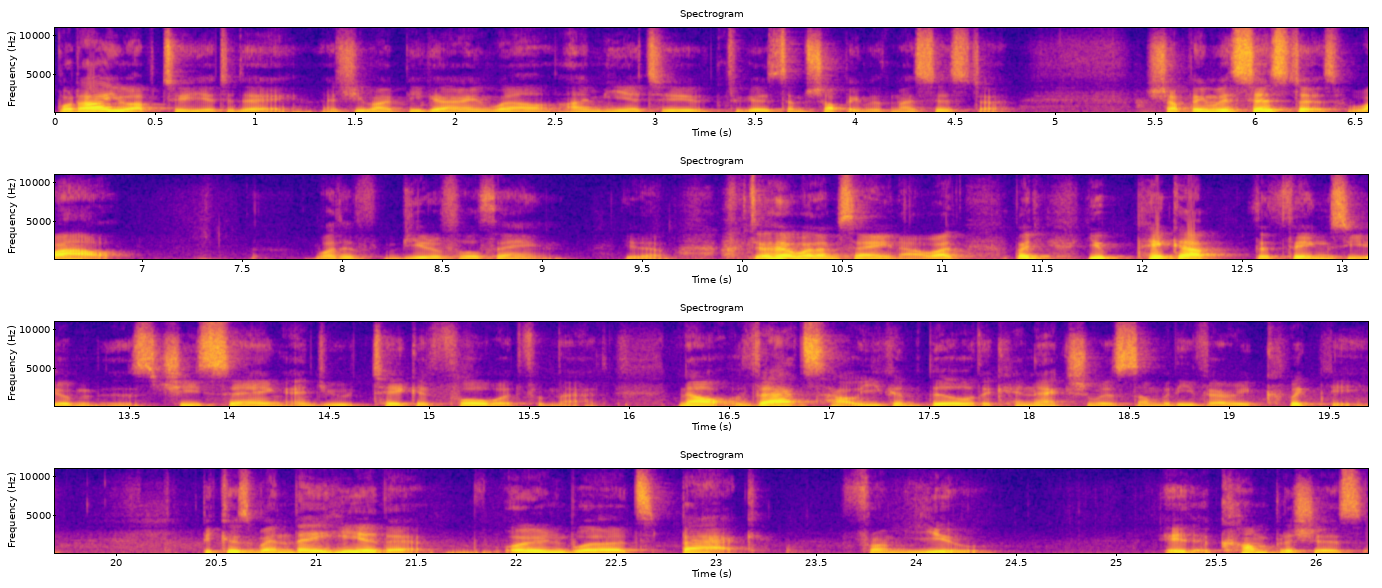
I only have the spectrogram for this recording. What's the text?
what are you up to here today? And she might be going, well, I'm here to, to go some shopping with my sister. Shopping with sisters, wow, what a beautiful thing. You know, I don't know what I'm saying now, but, but you pick up the things you, she's saying and you take it forward from that. Now, that's how you can build a connection with somebody very quickly. Because when they hear their own words back from you, it accomplishes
